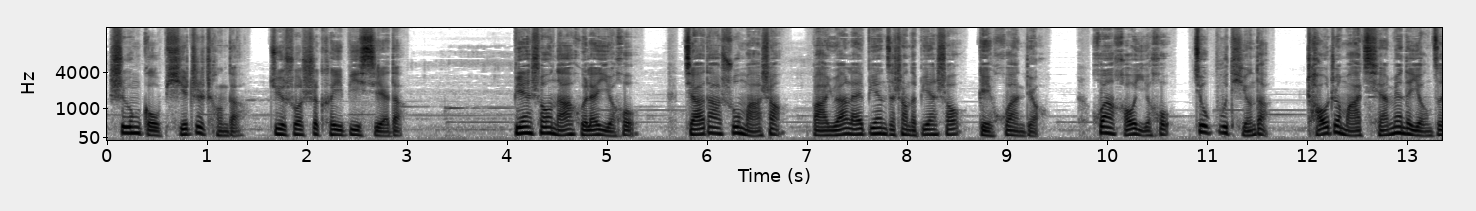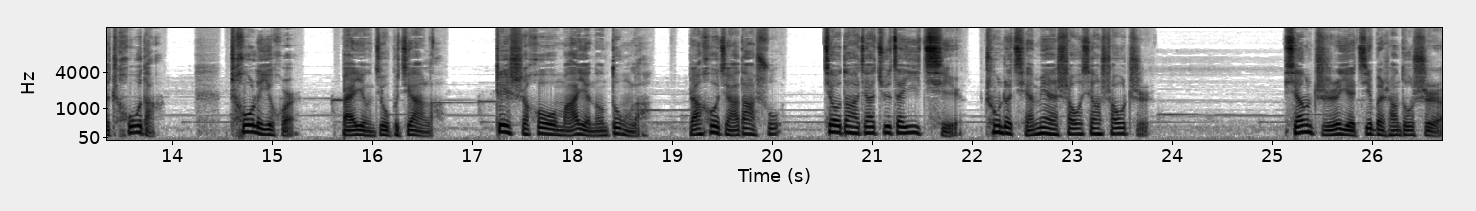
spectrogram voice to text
是用狗皮制成的，据说是可以辟邪的。鞭梢拿回来以后。贾大叔马上把原来鞭子上的鞭梢给换掉，换好以后就不停的朝着马前面的影子抽打，抽了一会儿，白影就不见了。这时候马也能动了。然后贾大叔叫大家聚在一起，冲着前面烧香烧纸。香纸也基本上都是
